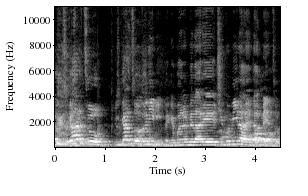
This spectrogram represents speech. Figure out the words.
più scarso più scarso Tonini perché potrebbe dare 5.000 e dal mezzo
